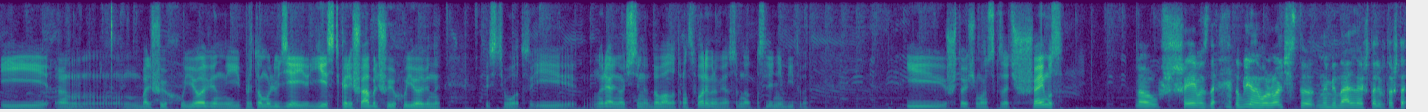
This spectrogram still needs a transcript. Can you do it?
и эм, больших хуёвин, и при том у людей есть кореша большие хуёвины. То есть вот, и, ну, реально очень сильно отдавало трансформерами, особенно вот последние битвы. И что еще можно сказать? Шеймус? Ну, Шеймус, да. Ну, блин, его роль чисто номинальная, что ли, потому что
